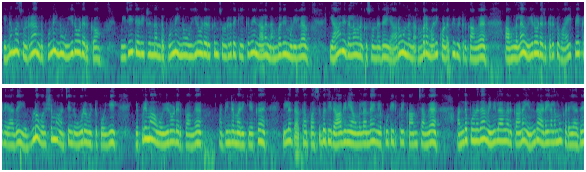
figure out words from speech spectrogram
என்னம்மா சொல்கிறேன் அந்த பொண்ணு இன்னும் உயிரோடு இருக்கா? விஜய் தேடிட்டு இருந்த அந்த பொண்ணு இன்னும் உயிரோடு இருக்குன்னு சொல்கிறத கேட்கவே என்னால் நம்பவே முடியல. யார் இதெல்லாம் உனக்கு சொன்னது? யாரும் உன்னை நம்புற மாதிரி குழப்பி விட்டுருக்காங்க. அவங்கெல்லாம் உயிரோடு இருக்கிறதுக்கு வாய்ப்பே கிடையாது. எவ்வளோ வருஷமாக ஆச்சு இந்த ஊரை விட்டு போய்? எப்படிம்மா அவங்க உயிரோடு இருப்பாங்க? அப்படின்ற மாதிரி கேட்க இல்லை தாத்தா பசுபதி ராகினி அவங்களாம் தான் எங்களை கூட்டிகிட்டு போய் காமிச்சாங்க. அந்த பொண்ணு தான் வெண்ணிலாங்க இருக்கான எந்த அடையாளமும் கிடையாது.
